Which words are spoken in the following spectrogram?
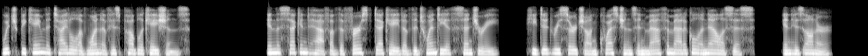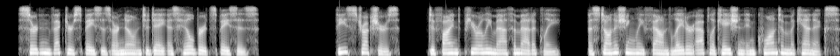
which became the title of one of his publications. In the second half of the first decade of the 20th century, he did research on questions in mathematical analysis. In his honor, certain vector spaces are known today as Hilbert spaces. These structures, defined purely mathematically, astonishingly found later application in quantum mechanics.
